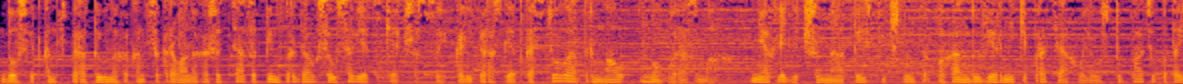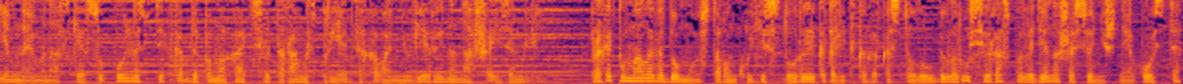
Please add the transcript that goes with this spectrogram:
Досвед канспіратыўнага кансакраванага жыцця затым прыдаўся ў савецкія часы, калі пераслед касцёла атрымаў новы размах. Нягледзячы на атэістычную прапаганду вернікі працягвалі ўступаць у патаемныя манаскія супольнасці, каб дапамагаць святарам і спрыяць захаванню веры на нашай зямлі. Пра гэту малавядомую старонку гісторыі каталіцкага касцёла ў Беларусі распавядзе наша сённяшняя госця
